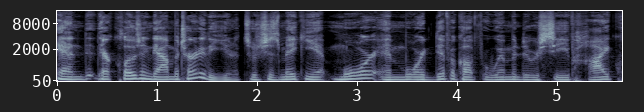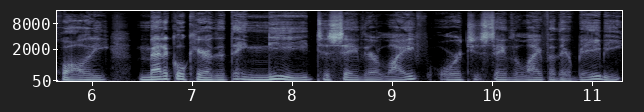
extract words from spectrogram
and they're closing down maternity units, which is making it more and more difficult for women to receive high quality medical care that they need to save their life or to save the life of their baby.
